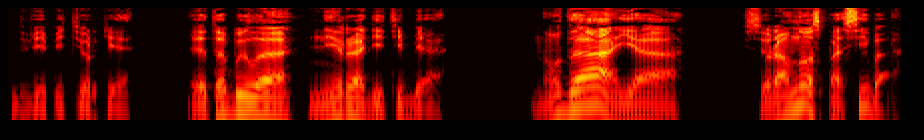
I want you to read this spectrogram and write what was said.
две пятерки, это было не ради тебя». «Ну да, я... Все равно спасибо».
